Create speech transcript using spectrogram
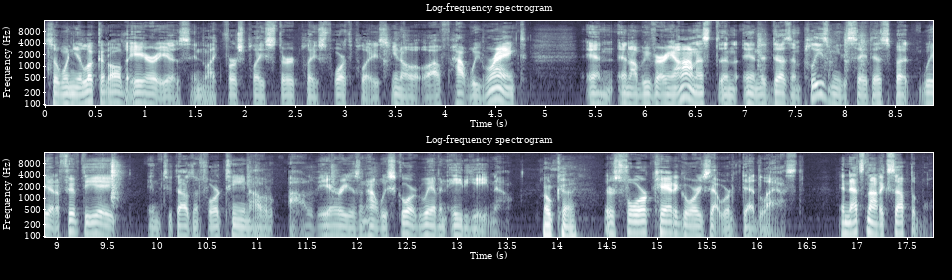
So when you look at all the areas in like first place, third place, fourth place, you know, of how we ranked, and and I'll be very honest, and, and it doesn't please me to say this, but we had a 58 in 2014 out, out of the areas and how we scored. We have an 88 now. okay. There's four categories that were dead last, and that's not acceptable.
